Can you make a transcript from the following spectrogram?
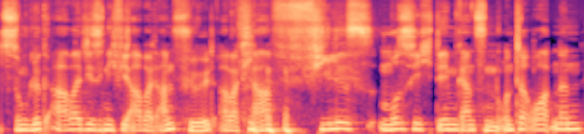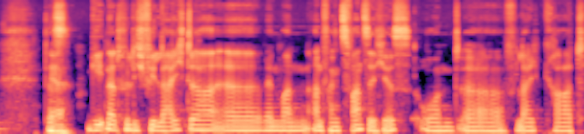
zum Glück Arbeit, die sich nicht wie Arbeit anfühlt. Aber klar, vieles muss sich dem Ganzen unterordnen. Das ja. geht natürlich viel leichter, äh, wenn man Anfang 20 ist und äh, vielleicht gerade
